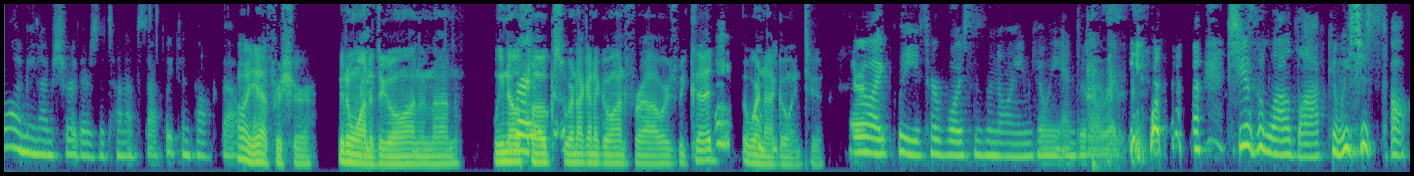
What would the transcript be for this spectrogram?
Well, I mean, I'm sure there's a ton of stuff we can talk about. Oh yeah, for sure. We don't want it to go on and on. We know, Right. folks, we're not going to go on for hours. We could, but we're not going to. They're like, please, her voice is annoying. Can we end it already? she has a loud laugh. Can we just stop?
